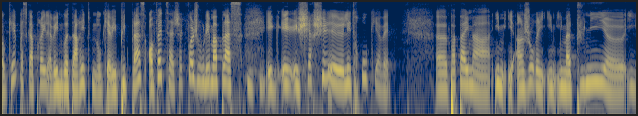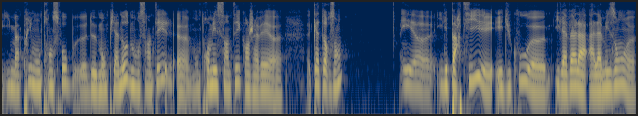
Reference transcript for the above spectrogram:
Ok, parce qu'après il avait une boîte à rythme, donc il n'y avait plus de place. En fait, à chaque fois je voulais ma place et, et- et chercher les trous qu'il y avait. Euh, papa, il m'a, un jour, il, m'a puni, euh, il, m'a pris mon transfo de mon piano, de mon synthé, euh, mon premier synthé quand j'avais euh, 14 ans. Et il est parti, et, du coup, il avait à la, maison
